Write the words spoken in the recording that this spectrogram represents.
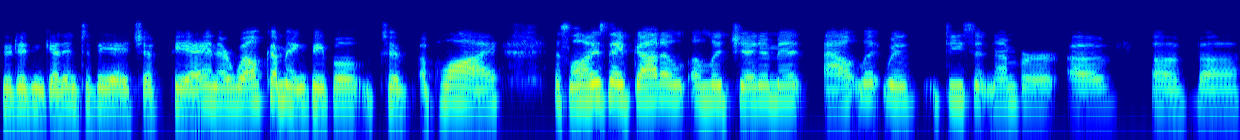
who didn't get into the HFPA, and they're welcoming people to apply as long as they've got a, a legitimate outlet with decent number of of uh,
